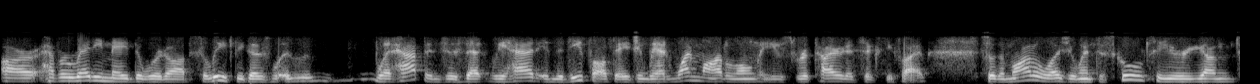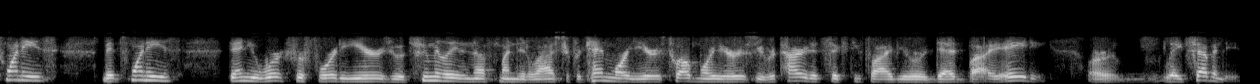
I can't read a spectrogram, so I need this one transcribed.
are have already made the word obsolete because what happens is that we had in the default aging, we had one model only. He was retired at 65. So the model was you went to school to your young 20s, mid 20s, then you worked for 40 years, you accumulated enough money to last you for 10 more years, 12 more years, you retired at 65, you were dead by 80 or late 70s.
